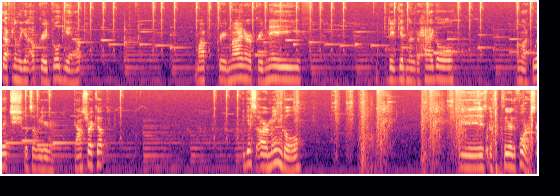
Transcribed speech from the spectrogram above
definitely gonna upgrade gold gain up. Upgrade miner, upgrade knave. Did get another haggle. Unlock lich. What's over here? Downstrike up. I guess our main goal is to clear the forest.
